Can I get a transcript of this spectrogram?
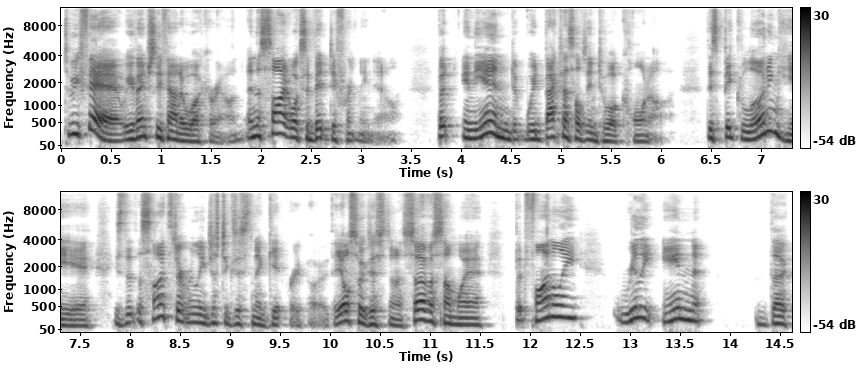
to be fair, we eventually found a workaround, and the site works a bit differently now. But in the end, we'd backed ourselves into a corner. This big learning here is that the sites don't really just exist in a Git repo. They also exist on a server somewhere. But finally, really in the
